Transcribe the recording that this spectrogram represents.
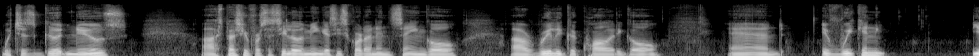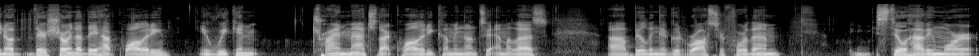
which is good news, uh, especially for Cecilio Dominguez. He scored an insane goal, a really good quality goal, and if we can, you know, they're showing that they have quality. If we can try and match that quality coming onto MLS, uh, building a good roster for them, still having more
